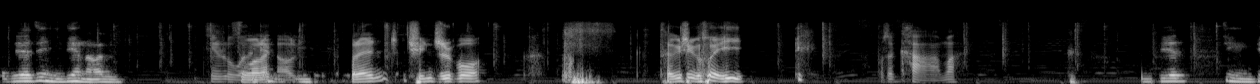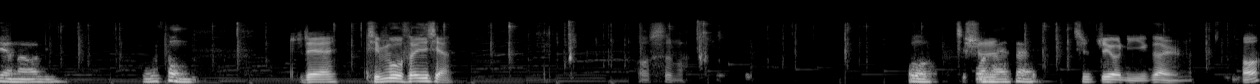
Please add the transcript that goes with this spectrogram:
我直接进你电脑里。进入我的电脑里。我能群直播，腾讯会议，不是卡吗？直接进电脑里，无缝。直接屏幕分享。哦，是吗？不，其实我还在。其实只有你一个人了。哦，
